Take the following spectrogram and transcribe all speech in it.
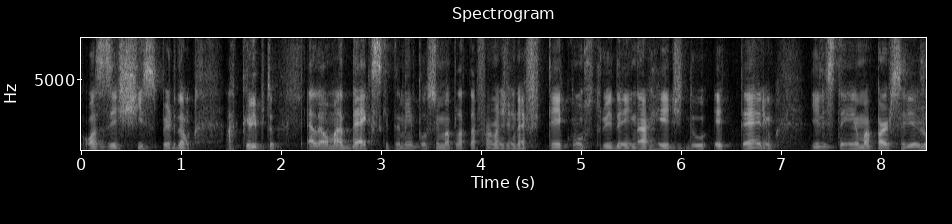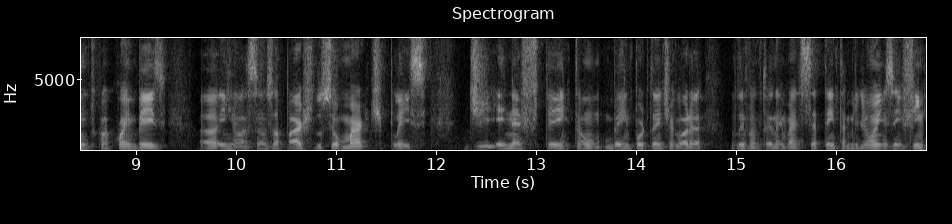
OZX, perdão, a cripto, ela é uma DEX que também possui uma plataforma de NFT construída aí na rede do Ethereum. E eles têm uma parceria junto com a Coinbase uh, em relação a essa parte do seu marketplace de NFT, então bem importante agora, levantando aí mais de 70 milhões, enfim,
